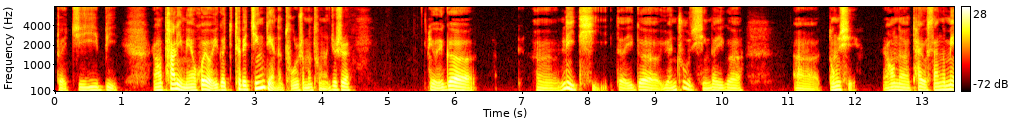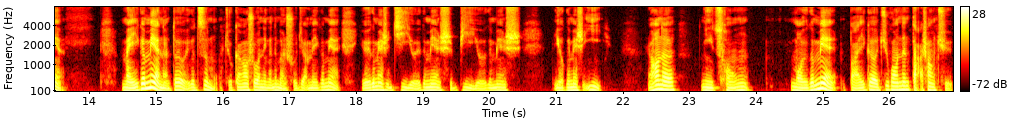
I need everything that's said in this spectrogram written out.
对，G E B，然后它里面会有一个特别经典的图是什么图呢？就是有一个呃立体的一个圆柱形的一个呃东西，然后呢，它有三个面，每一个面呢都有一个字母，就刚刚说那个那本书叫每个面有一个面是 G，有一个面是 B，有一个面是有个面是 E，然后呢。你从某一个面把一个聚光灯打上去，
